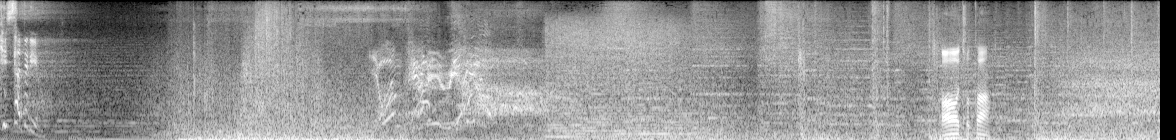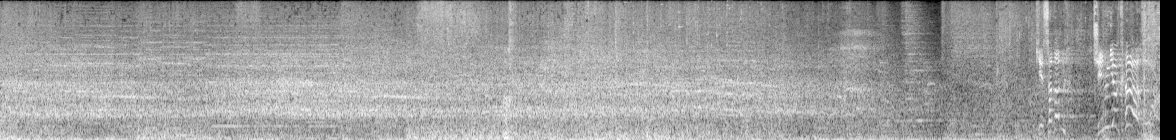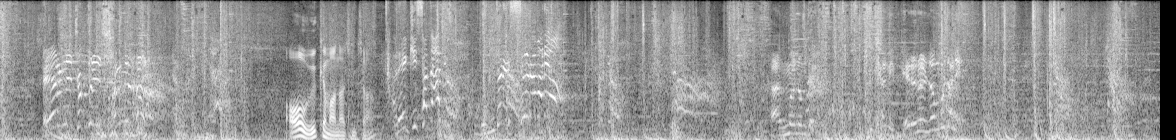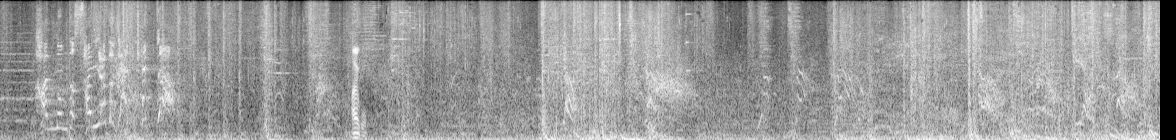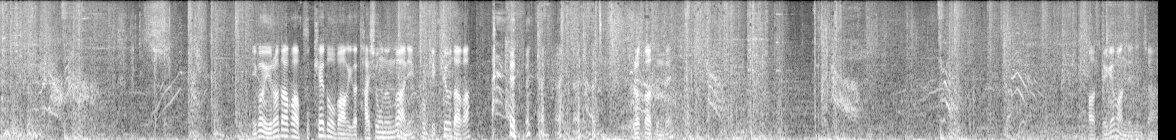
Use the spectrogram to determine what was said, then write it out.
기사들이여. 여왕 폐하를 위하여. 어, 좋다. 이렇게 많아, 진짜? 달의 기사단 놈들을 쓸어버려. 악마놈들 감히 베른을 넘보다니. 한 놈도 살려두지 않겠다. 아이고. 이거 이러다가 부캐도 막 이거 다시 오는 거 아니? 부캐 키우다가? 그럴 것 같은데. 아 되게 많네 진짜.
